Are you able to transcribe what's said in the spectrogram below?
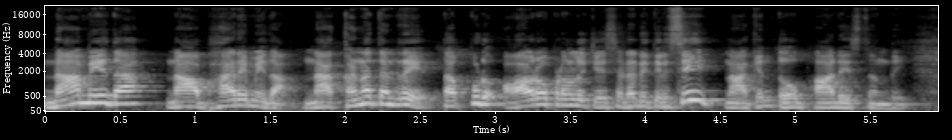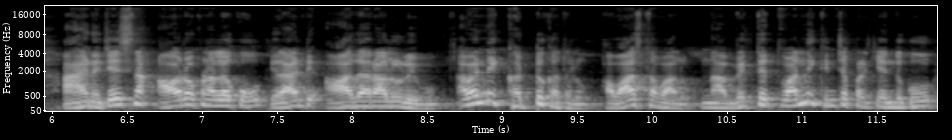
నా మీద నా భార్య మీద నా కన్న తండ్రి తప్పుడు ఆరోపణలు చేశాడని తెలిసి నాకెంతో బాధేస్తుంది. ఆయన చేసిన ఆరోపణలకు ఎలాంటి ఆధారాలు లేవు. అవన్నీ కట్టుకథలు అవాస్తవాలు. నా వ్యక్తిత్వాన్ని కించపరిచేందుకు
